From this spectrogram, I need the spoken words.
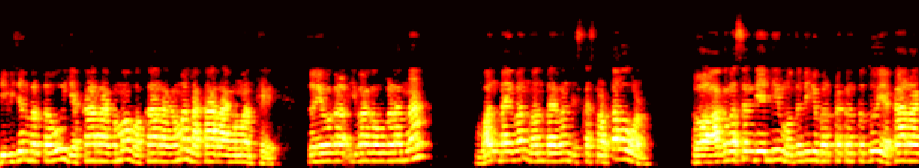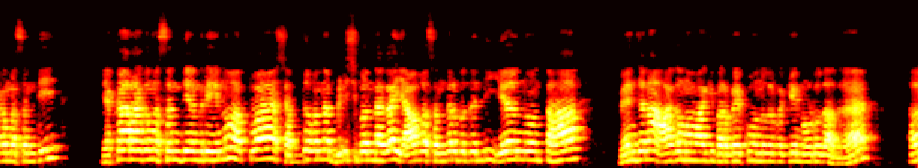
ಡಿವಿಷನ್ ಬರ್ತಾವು, ಯಕಾರಾಗಮ, ವಕಾರಾಗಮ, ಲಕಾರಾಗಮ ಅಂತ ಹೇಳಿ. ಸೊ ಇವಾಗ ಇವಾಗ ಅವುಗಳನ್ನ one by one one by one discuss ಮಾಡ್ತಾ ಹೋಗೋಣ. ಸೊ ಆಗಮ ಸಂಧಿಯಲ್ಲಿ ಮೊದಲಿಗೆ ಬರ್ತಕ್ಕಂಥದ್ದು ಯಕಾರಾಗಮ ಸಂಧಿ. ಯಕಾರಾಗಮ ಸಂಧಿ ಅಂದ್ರೆ ಏನು? ಅಥವಾ ಶಬ್ದವನ್ನ ಬಿಡಿಸಿ ಬಂದಾಗ ಯಾವ ಸಂದರ್ಭದಲ್ಲಿ ಯ ಅನ್ನುವಂತಹ ವ್ಯಂಜನ ಆಗಮವಾಗಿ ಬರಬೇಕು ಅನ್ನೋದ್ರ ಬಗ್ಗೆ ನೋಡೋದಾದ್ರೆ ಅ,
